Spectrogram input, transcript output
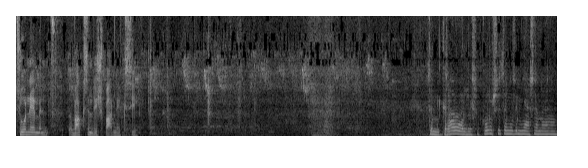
zunehmend wachsende Spannung. Gewesen. Τα μικρά, όλος ο κόσμος ήταν ζημιά σαν να...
